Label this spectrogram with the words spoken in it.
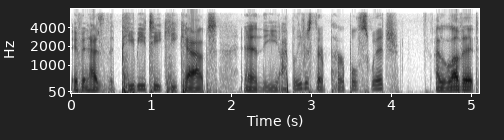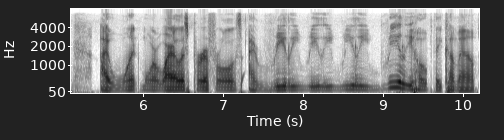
If it has the PBT keycaps and the, I believe it's their purple switch, I love it. I want more wireless peripherals. I really, really, really, really hope they come out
